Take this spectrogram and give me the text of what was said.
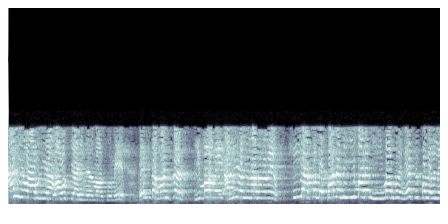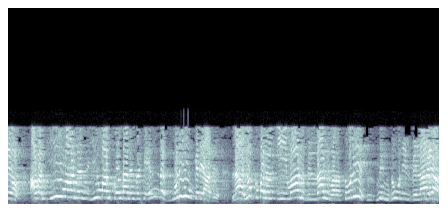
எந்த மனுஷன் இமாமை அலி ரலியல்லாஹு ஷியாக்கள் பன்னெண்டு ஈமான இமாம்களை ஏற்றுக்கொள்ளவில்லையோ அவன் ஈமான் என்று- ஈமான் கொண்டான் என்பதற்கு எந்த முடிவும் கிடையாது. லா யுக்பலுல் ஈமானு பில்லாஹி வ ரசூலி மின் தூனில் விலாயா.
